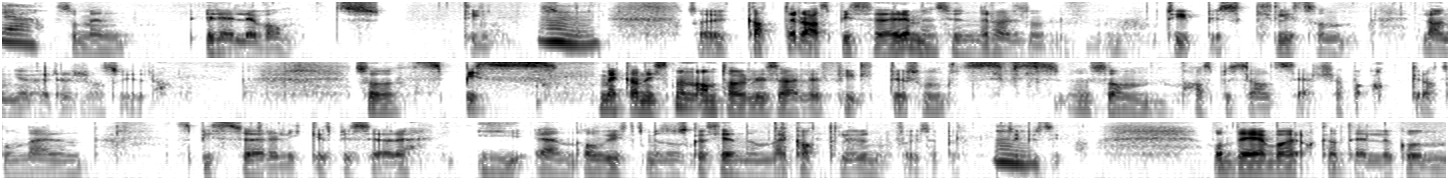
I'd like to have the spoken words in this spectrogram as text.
Ja. som en relevant ting. Mm. Så katter har spisse ører, mens hunder har liksom typisk litt sånn lange ører osv. Så, videre. så spissmekanismen antageligvis er det filter som, som har spesialisert seg på akkurat om det er en spissøre eller ikke spissøre i en algoritme som skal kjenne om det er katt eller hund, f.eks. Mm. Og det var akkurat det Lekon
